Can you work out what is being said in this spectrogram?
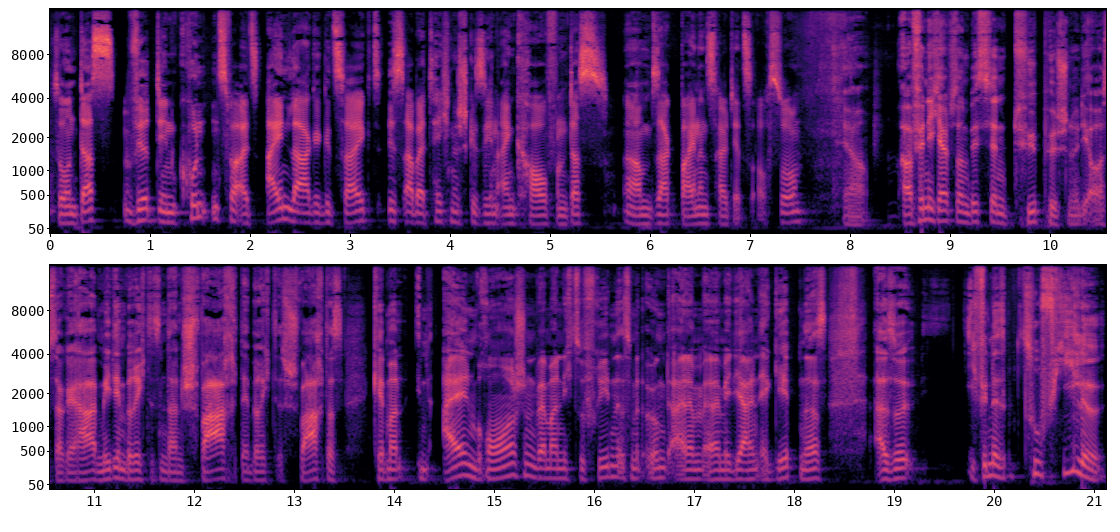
So, und das wird den Kunden zwar als Einlage gezeigt, ist aber technisch gesehen ein Kauf. Und das ähm, sagt Binance halt jetzt auch so. Ja. Aber finde ich halt so ein bisschen typisch, ne, die Aussage, ja, Medienberichte sind dann schwach, der Bericht ist schwach. Das kennt man in allen Branchen, wenn man nicht zufrieden ist mit irgendeinem äh, medialen Ergebnis. Also ich finde, es gibt zu viele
